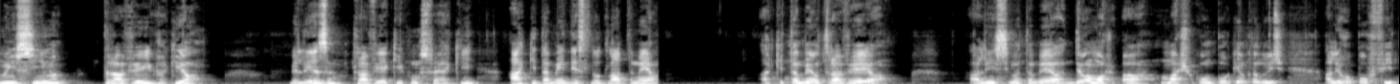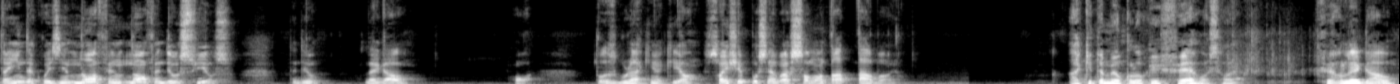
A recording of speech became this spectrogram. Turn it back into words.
um em cima, travei aqui, ó. Beleza? Travei aqui com os ferros aqui. Aqui também, desse outro lado também, ó. Aqui também eu travei, ó. Ali em cima também, ó. Deu uma, ó, machucou um pouquinho o canduíche. Ali eu vou por fita ainda, coisinha, não, ofende, não ofendeu os fios. Entendeu? Legal. Ó. Todos os buraquinhos aqui, ó. Só encher por cima. Agora é só montar a tábua, ó. Aqui também eu coloquei ferro, olha. Ferro legal,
